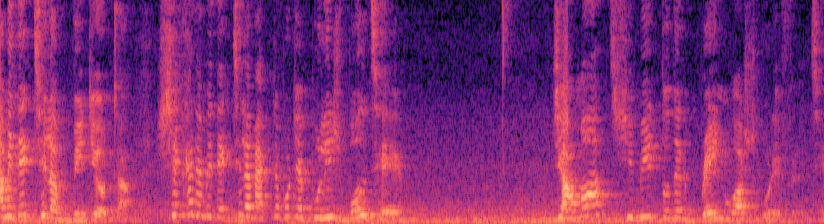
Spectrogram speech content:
আমি দেখছিলাম ভিডিওটা। সেখানে আমি দেখছিলাম একটা পর্যায়ে পুলিশ বলছে, জামাত শিবির তোদের ব্রেইন ওয়াশ করে ফেলছে।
